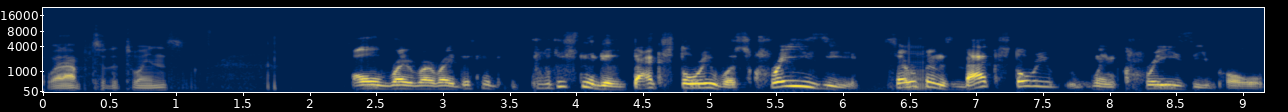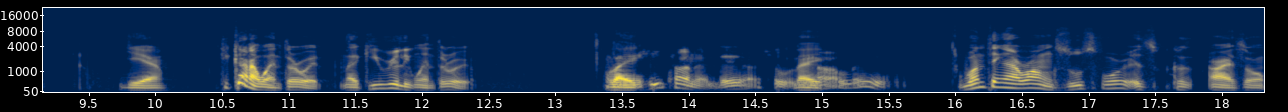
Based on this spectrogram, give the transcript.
what happened to the twins. Oh, right, right, right. This nigga, bro, this nigga's backstory was crazy. Seraphim's backstory went crazy, bro. Yeah. He kind of went through it. Like he really went through it. Like he kind of did. That shit was like- one thing I wrong Zeus for is because all right, so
